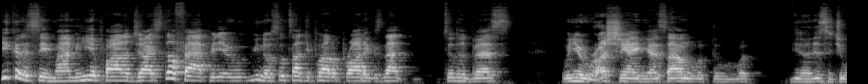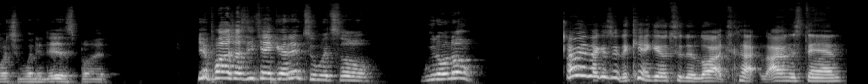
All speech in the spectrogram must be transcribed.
he could have said, "I mean, he apologized. Stuff happened. You know, sometimes you put out a product it's not to the best when you're rushing. I guess I don't know what the what you know this situation what it is, but he apologized. He can't get into it, so we don't know. I mean, like I said, they can't get into the law. I understand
